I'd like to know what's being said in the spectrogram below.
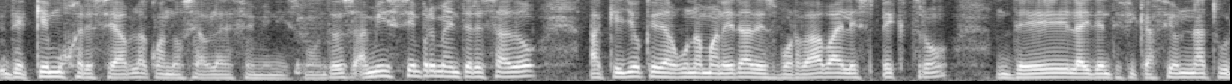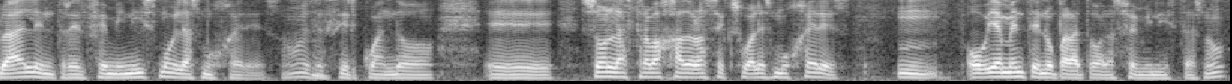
de qué mujeres se habla cuando se habla de feminismo. Entonces, a mí siempre me ha interesado aquello que de alguna manera desbordaba el espectro de la identificación natural entre el feminismo y las mujeres. ¿no? Es decir, cuando eh, son las trabajadoras sexuales mujeres, mm, obviamente no para todas las feministas, ¿no?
